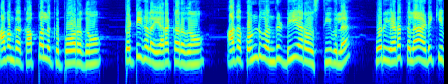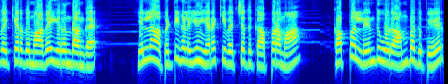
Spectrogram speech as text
அவங்க கப்பலுக்கு போறதும் பெட்டிகளை இறக்கறதும் அதை கொண்டு வந்து டிஆர்ஓஸ் தீவுல ஒரு இடத்துல அடுக்கி வைக்கிறதுமாவே இருந்தாங்க. எல்லா பெட்டிகளையும் இறக்கி வச்சதுக்கு அப்புறமா கப்பல்லேந்து ஒரு ஐம்பது பேர்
